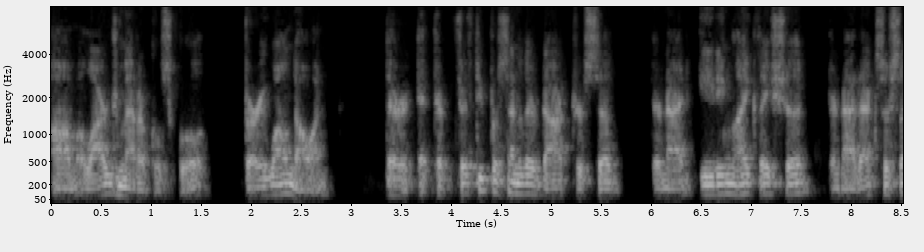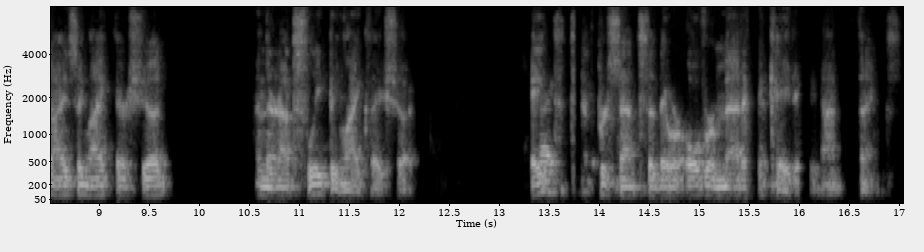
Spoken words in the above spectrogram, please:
Um, a large medical school, very well known. They're, 50% of their doctors said they're not eating like they should, they're not exercising like they should, and they're not sleeping like they should. Eight right. to ten percent said they were over medicating on things.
